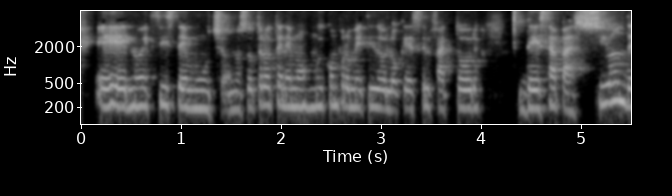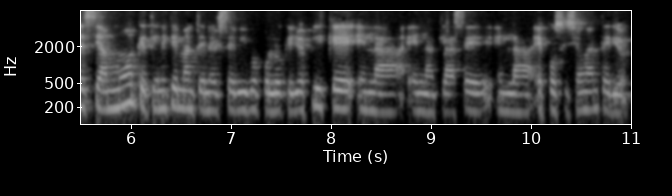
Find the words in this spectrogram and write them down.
eh, no existe mucho. Nosotros tenemos muy comprometido lo que es el factor de esa pasión, de ese amor que tiene que mantenerse vivo, por lo que yo expliqué en la, en la clase, en la exposición anterior.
